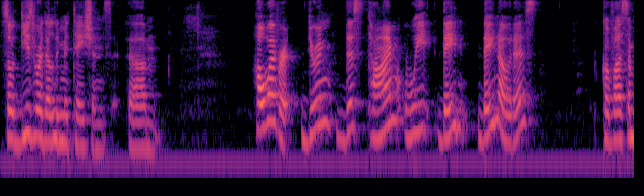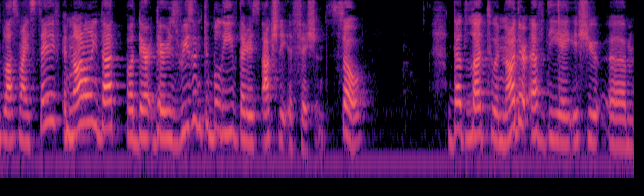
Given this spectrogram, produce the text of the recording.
So these were the limitations. Um, however, during this time, we they they noticed convalescent plasma is safe, and not only that, but there there is reason to believe that it's actually efficient. So that led to another FDA issue. Um,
